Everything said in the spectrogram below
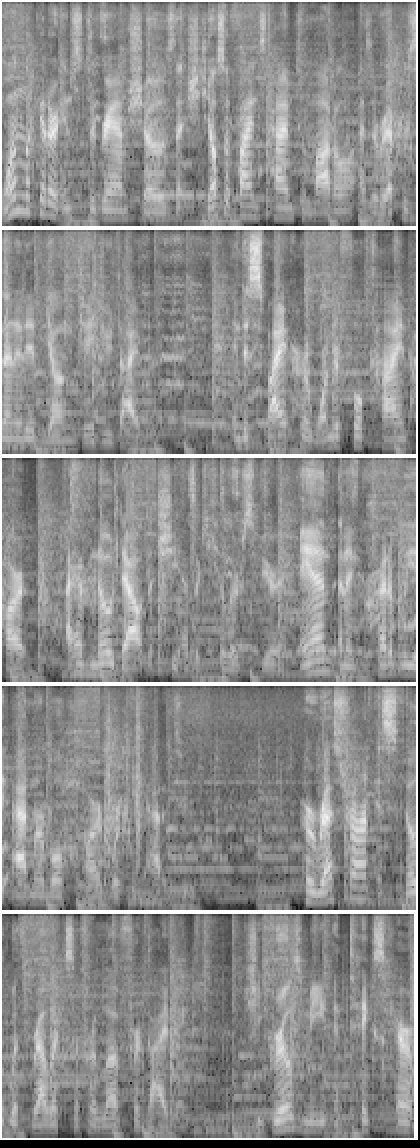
One look at her Instagram shows that she also finds time to model as a representative young Jeju diver. And despite her wonderful, kind heart, I have no doubt that she has a killer spirit and an incredibly admirable, hardworking attitude. Her restaurant is filled with relics of her love for diving. She grills meat and takes care of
